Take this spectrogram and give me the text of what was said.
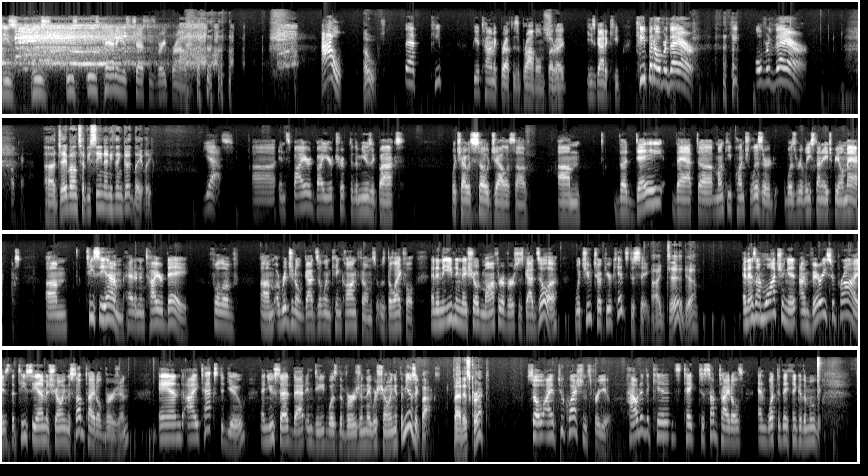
He's he's he's he's patting his chest. He's very proud. Ow! Oh, That keep the atomic breath is a problem, Sure. but I, he's got to keep keep it over there. keep over there. Okay. uh, J Bones, have you seen anything good lately? Yes. Uh, inspired by your trip to the music box, which I was so jealous of. Um, the day that uh, Monkey Punch Lizard was released on HBO Max, um, TCM had an entire day full of um, original Godzilla and King Kong films. It was delightful. And in the evening, they showed Mothra versus Godzilla, which you took your kids to see. I did, yeah. And as I'm watching it, I'm very surprised that TCM is showing the subtitled version. And I texted you, and you said that indeed was the version they were showing at the music box. That is correct. So I have two questions for you. How did the kids take to subtitles, and what did they think of the movie?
